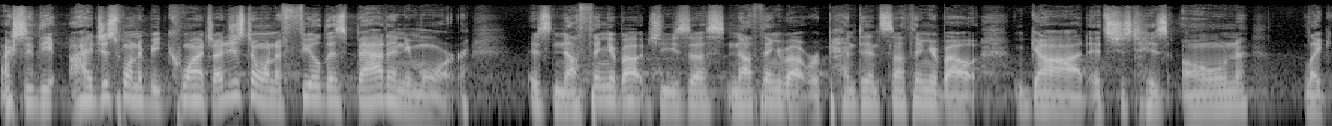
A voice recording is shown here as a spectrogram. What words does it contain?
Actually, the, I just want to be quenched. I just don't want to feel this bad anymore. It's nothing about Jesus, nothing about repentance, nothing about God. It's just his own like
